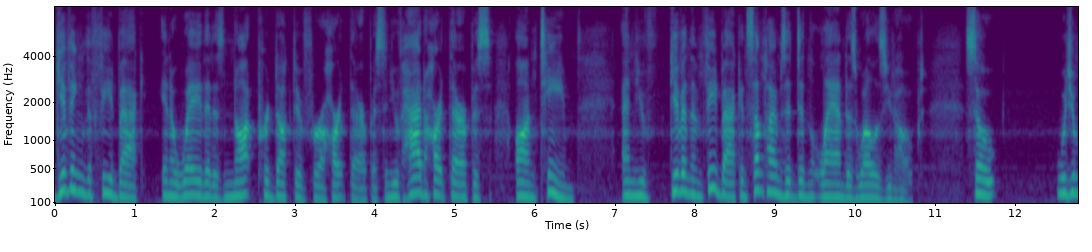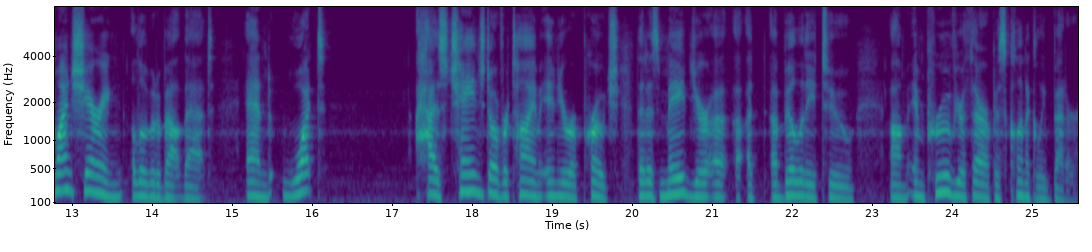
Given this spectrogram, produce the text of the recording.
giving the feedback in a way that is not productive for a heart therapist. And you've had heart therapists on team, and you've given them feedback, and sometimes it didn't land as well as you'd hoped. So, would you mind sharing a little bit about that and what has changed over time in your approach that has made your uh, uh, ability to um, improve your therapist clinically better?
